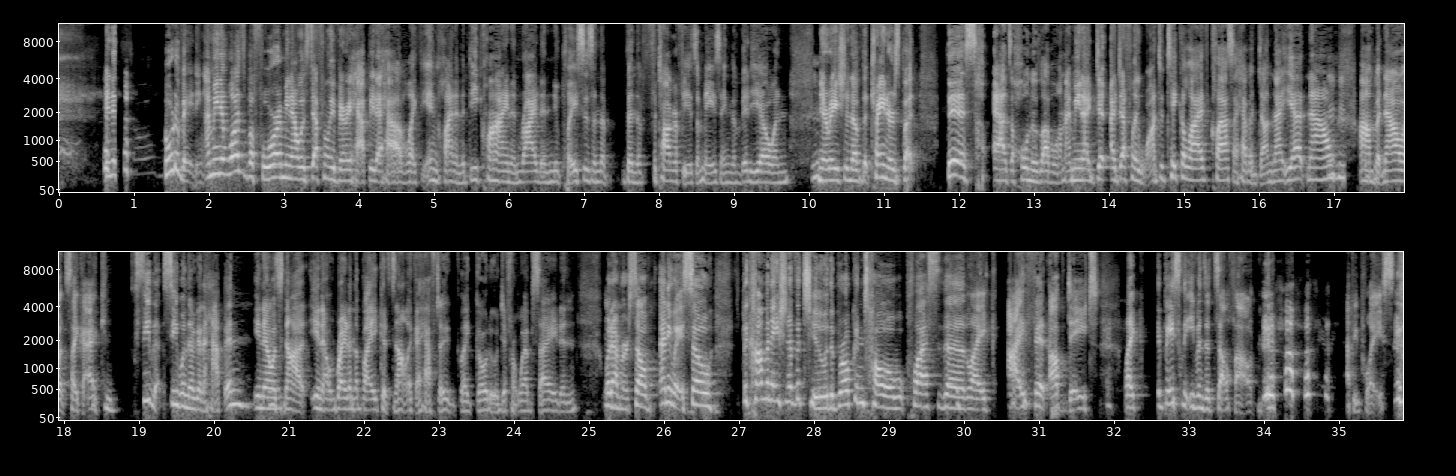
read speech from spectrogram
it's so motivating. I mean, it was before. I mean, I was definitely very happy to have like the incline and the decline and ride in new places. And the then the photography is amazing, the video and mm-hmm. narration of the trainers. But this adds a whole new level. And I mean, I did. I definitely want to take a live class. I haven't done that yet now, mm-hmm. Um, mm-hmm. but now it's like I can see that see when they're going to happen you know mm-hmm. it's not you know right on the bike it's not like i have to like go to a different website and whatever mm-hmm. so anyway so the combination of the two the broken toe plus the like iFit update like it basically evens itself out happy place.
